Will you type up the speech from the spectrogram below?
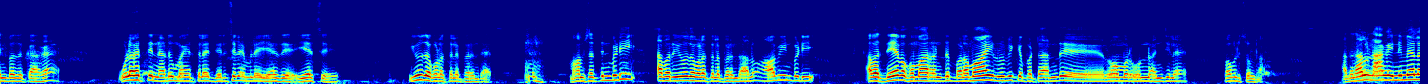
என்பதற்காக உலகத்தின் நடுமயத்தில் ஜெருசலேமில் ஏது இயேசு யூத குலத்தில் பிறந்தார். மாம்சத்தின்படி அவர் யூத குலத்தில் பிறந்தாலும் ஆவியின்படி அவர் தேவகுமார் என்று பலமாய் ரூபிக்கப்பட்டார் என்று ரோமர் ஒன்று அஞ்சில் பவுல் சொல்கிறான் அதனால் நாங்கள் இனிமேல்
